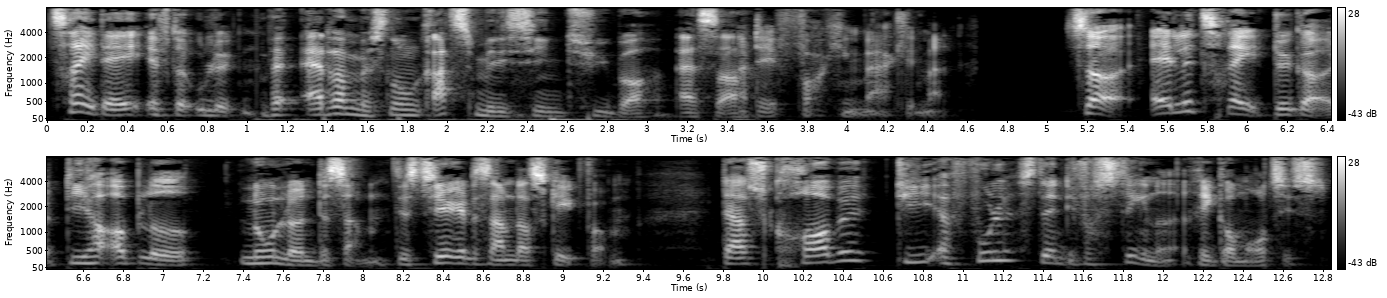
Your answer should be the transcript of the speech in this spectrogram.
tre dage efter ulykken. Hvad er der med sådan nogle retsmedicin-typer? Altså, Og det er fucking mærkeligt, mand. Så alle tre dykkere, de har oplevet nogenlunde det samme. Det er cirka det samme, der er sket for dem. Deres kroppe, de er fuldstændig forstenet af rigor mortis.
